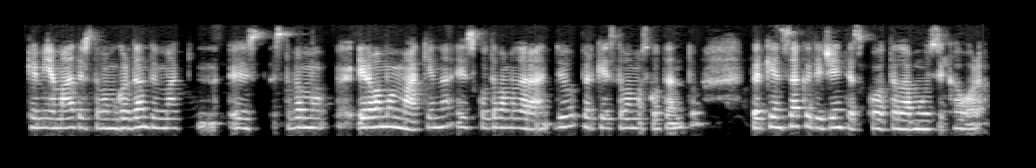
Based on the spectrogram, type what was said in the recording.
che mia madre stavamo guardando in macchina, eh, stavamo, eh, eravamo in macchina e ascoltavamo la radio perché stavamo ascoltando, perché un sacco di gente ascolta la musica ora.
